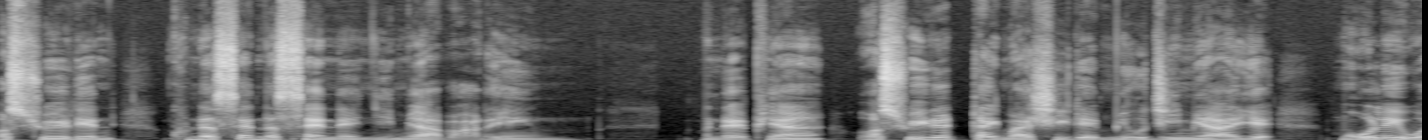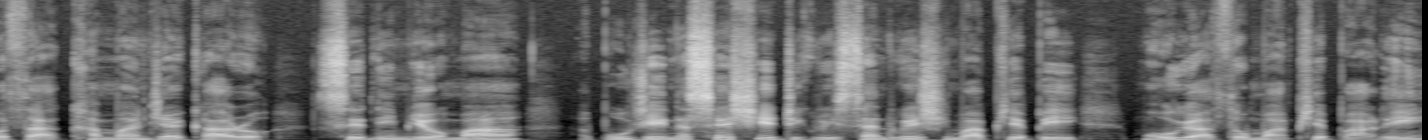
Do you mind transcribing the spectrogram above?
Australian 90စနစ်နဲ့ညီမျှပါတယ်။မနေ့ဖြန် Australia တိုက်မှာရှိတဲ့မြို့ကြီးများရဲ့မိုးလေဝသခန့်မှန်းချက်ကတော့ Sydney မြို့မှာအပူချိန်28 degree centigrade ရှိမှဖြစ်ပြီးမိုးရွာသွန်းမှဖြစ်ပါတယ်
